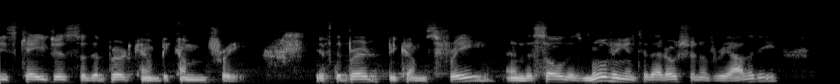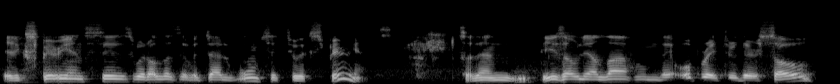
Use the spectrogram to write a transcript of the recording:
these cages so the bird can become free. If the bird becomes free and the soul is moving into that ocean of reality, it experiences what Allah wants it to experience. So then these awliyaullah whom they operate through their soul,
